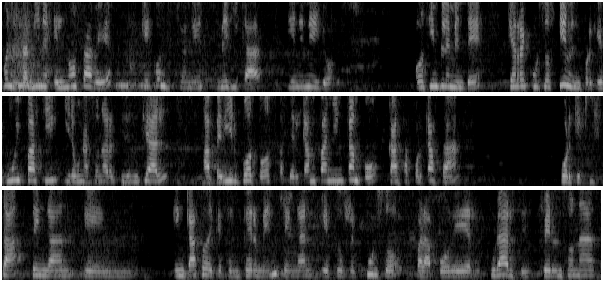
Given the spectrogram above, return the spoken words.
bueno, también el no saber qué condiciones médicas tienen ellos o simplemente qué recursos tienen, porque es muy fácil ir a una zona residencial a pedir votos, hacer campaña en campo, casa por casa, porque quizá tengan em, en caso de que se enfermen, tengan esos recursos para poder curarse, pero en zonas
